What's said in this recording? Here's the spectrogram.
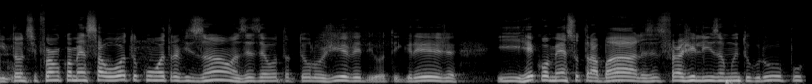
Então, se forma, começa outro com outra visão, às vezes é outra teologia, vem de outra igreja. E recomeça o trabalho, às vezes fragiliza muito o grupo.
